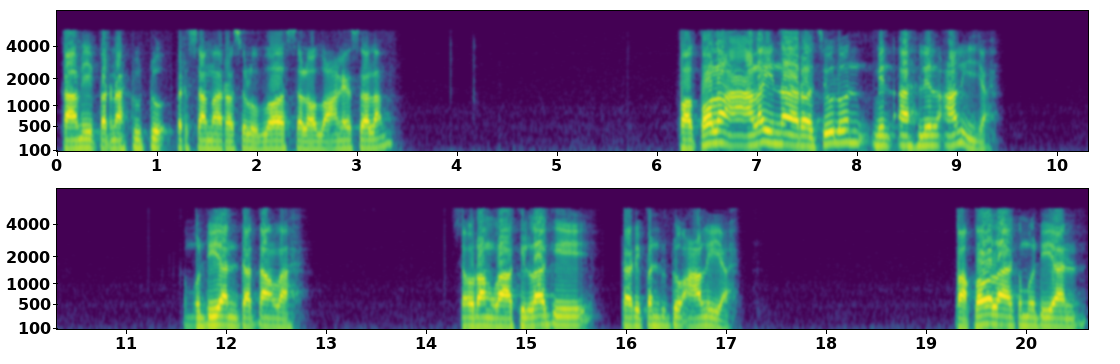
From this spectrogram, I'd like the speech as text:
kami pernah duduk bersama Rasulullah sallallahu alaihi wasallam. Fatala alaina rajulun min ahlil aliyah. Kemudian datanglah seorang laki-laki dari penduduk aliyah. Faqala kemudian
